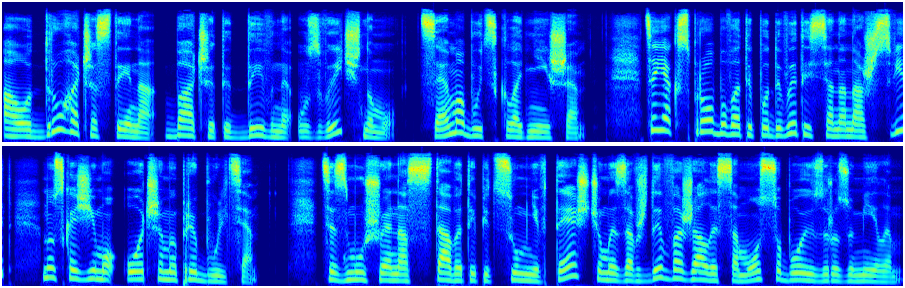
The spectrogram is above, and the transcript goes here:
А от друга частина бачити дивне у звичному це, мабуть, складніше. Це як спробувати подивитися на наш світ, ну скажімо, очами прибульця. Це змушує нас ставити під сумнів те, що ми завжди вважали само собою зрозумілим.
